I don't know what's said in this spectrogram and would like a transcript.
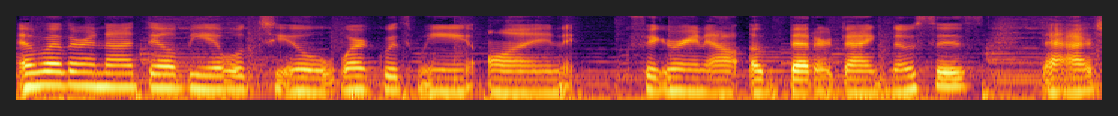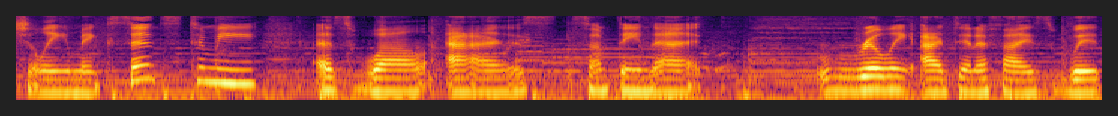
and whether or not they'll be able to work with me on figuring out a better diagnosis that actually makes sense to me as well as something that really identifies with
